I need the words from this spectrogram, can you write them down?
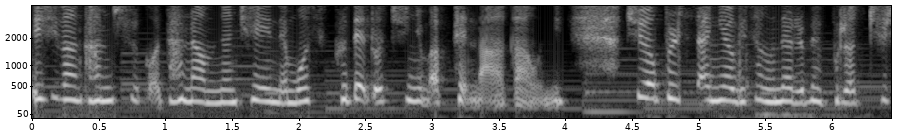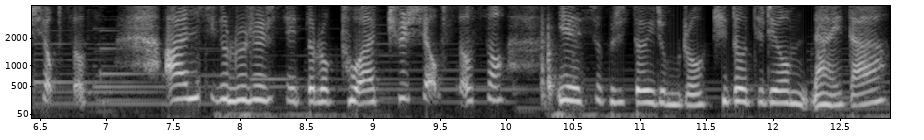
이 시간 감출 것 하나 없는 죄인의 모습 그대로 주님 앞에 나아가오니 주여 불쌍히 여기서 은혜를 베풀어 주시옵소서 안식을 누릴 수 있도록 도와 주시옵소서 예수 그리스도 이름으로 기도드리옵나이다.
